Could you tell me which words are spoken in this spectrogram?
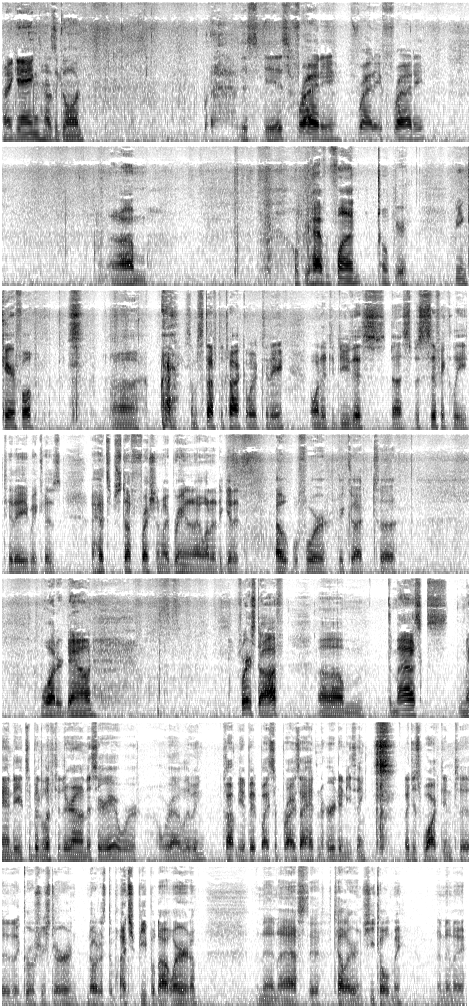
Hi, gang. How's it going? This is Friday. Friday, Friday. Um, hope you're having fun. Hope you're being careful. Uh, some stuff to talk about today. I wanted to do this uh, specifically today because I had some stuff fresh in my brain and I wanted to get it out before it got uh, watered down. First off, um, the masks mandates have been lifted around this area where where I'm living. Caught me a bit by surprise. I hadn't heard anything. I just walked into the grocery store and noticed a bunch of people not wearing them. And then I asked the teller, and she told me. And then I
